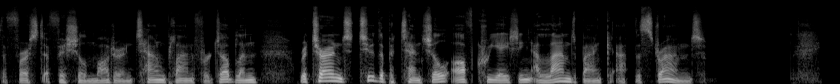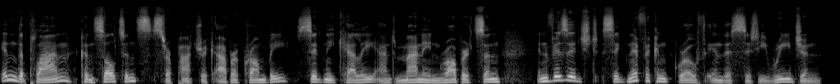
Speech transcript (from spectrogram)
the first official modern town plan for Dublin, returned to the potential of creating a land bank at the Strand. In the plan, consultants Sir Patrick Abercrombie, Sidney Kelly, and Manning Robertson envisaged significant growth in the city region.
